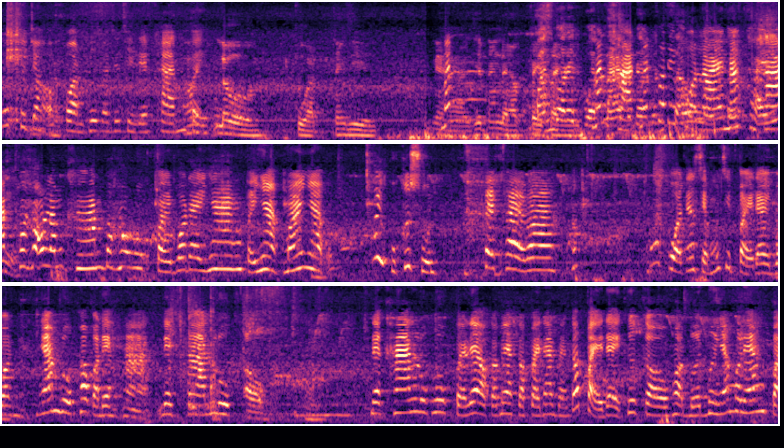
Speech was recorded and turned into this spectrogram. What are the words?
อคือจังเออกก่อนคือว่าสิสิได้คานไป เรา ปวดจังทีเนี่ยเฮ็ดตั้งแต่ไปมันใส่บ่ได้ปวดมันหลายขาดมันก็ได้ปวดหลายนะขาดเพราะเฮาลำคาญเพราะเฮาลุกไปบ่ได้ย่างไปยากไม้ยากเฮ้ยกูคือศูนย์คล้ายๆว่าว่าปวดจังเสียงมันสิไปได้บ่ย่ามลูกเขาก็ได้หาดได้คานลูกเอาได้คานลูกๆไปแล้วก็แม่ก็ไปนั่นเป็นก็ไปได้คือเก่าฮอดเบิดมื้อยามมื้อแลงไป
